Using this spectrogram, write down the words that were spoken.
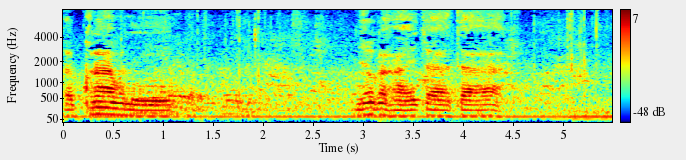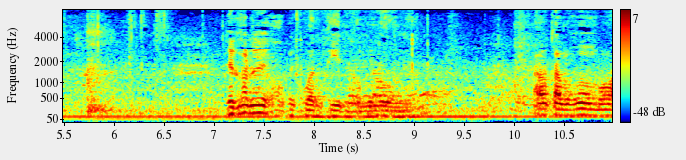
กับข้าววันนี้ เดี๋ยวก็หายจ้าจ้าเดี๋ยวก็ได้ออกไปกวนตีนของมันเองเอาตำหงบอ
